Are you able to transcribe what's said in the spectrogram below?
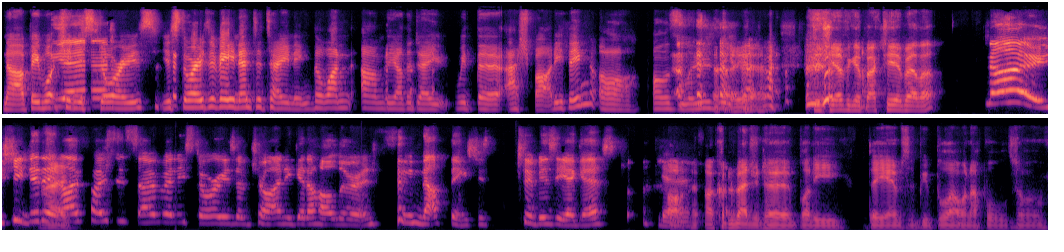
Now, I've been watching yeah. your stories. Your stories have been entertaining. The one um the other day with the Ash Barty thing. Oh, I was losing. yeah. Did she ever get back to you about that? No, she didn't. No. I've posted so many stories of trying to get a hold of her and nothing. She's too busy, I guess. Yeah. Oh, I could imagine her bloody DMs would be blowing up all the time.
